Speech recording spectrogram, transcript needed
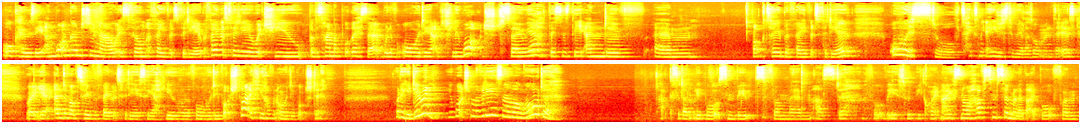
all cosy. And what I'm going to do now is film a favourites video. A favourites video which you, by the time I put this up, will have already actually watched. So yeah, this is the end of um, October favourites video. Always stall. Takes me ages to realise what month it is. Right, yeah, end of October favourites video. So yeah, you will have already watched that if you haven't already watched it. What are you doing? You're watching my videos in the wrong order. Accidentally bought some boots from um, Asda. I thought these would be quite nice. Now I have some similar that I bought from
